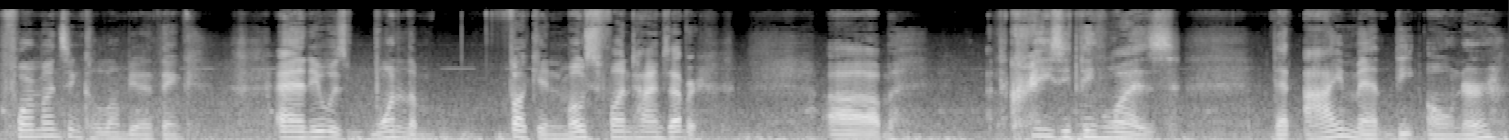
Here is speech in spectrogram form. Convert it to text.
four months in Colombia, I think, and it was one of the fucking most fun times ever. Um, the crazy thing was that I met the owner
